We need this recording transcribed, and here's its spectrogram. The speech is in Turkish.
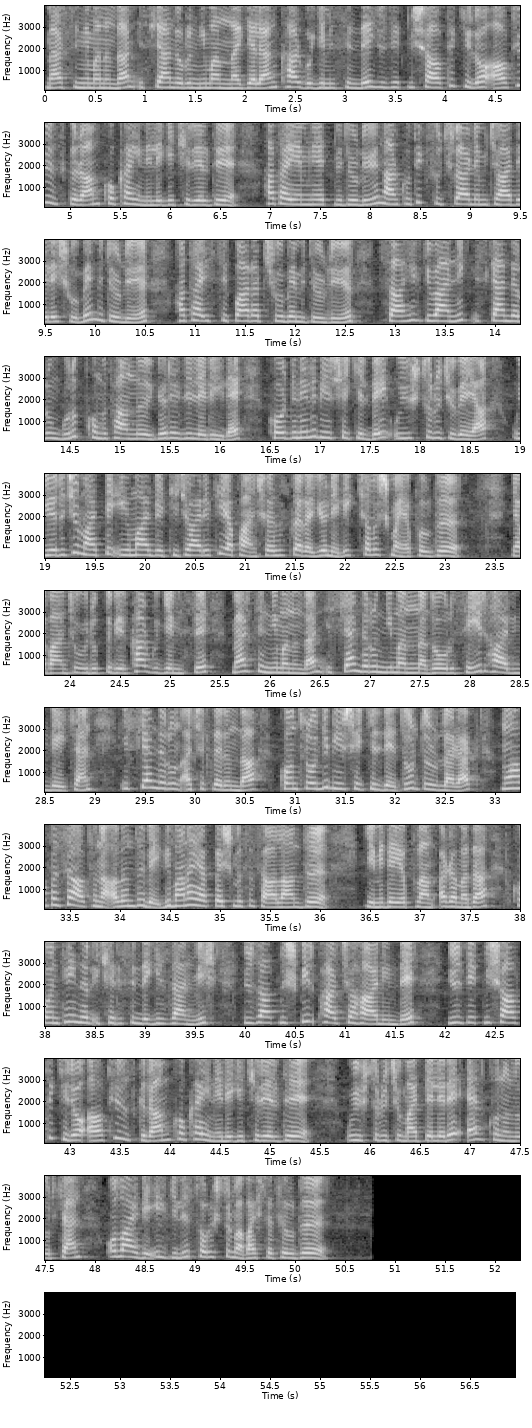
Mersin Limanı'ndan İskenderun Limanı'na gelen kargo gemisinde 176 kilo 600 gram kokain ile geçirildi. Hatay Emniyet Müdürlüğü Narkotik Suçlarla Mücadele Şube Müdürlüğü, Hatay İstihbarat Şube Müdürlüğü, Sahil Güvenlik İskenderun Grup Komutanlığı görevlileriyle koordineli bir şekilde uyuşturucu veya uyarıcı madde imal ve ticareti yapan şahıslara yönelik çalışma yapıldı. Yabancı uyruklu bir kargo gemisi Mersin Limanı'ndan İskenderun Limanı'na doğru seyir halindeyken İskenderun açıklarında kontrollü bir şekilde durdurularak muhafaza altına alındı ve limana yaklaşması sağlandı. Gemide yapılan aramada konteyner içerisinde gizlenmiş 161 parça halinde 176 kilo 600 gram kokain ele geçirildi. Uyuşturucu maddelere el konulurken olayla ilgili soruşturma başlatıldı.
